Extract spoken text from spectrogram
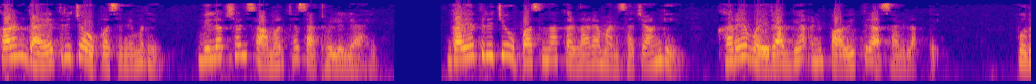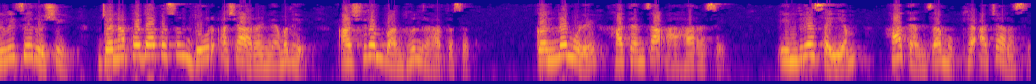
कारण गायत्रीच्या उपासनेमध्ये विलक्षण सामर्थ्य साठवलेले आहे. गायत्रीची उपासना करणाऱ्या माणसाच्या अंगी खरे वैराग्य आणि पावित्र्य असावे लागते. पूर्वीचे ऋषी जनपदापासून दूर अशा अरण्यामध्ये आश्रम बांधून राहत असत. कंदमुळे हा त्यांचा आहार असे. इंद्रिय संयम हा त्यांचा मुख्य आचार असे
